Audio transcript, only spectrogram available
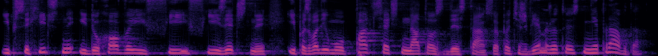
i psychiczny, i duchowy, i fi fizyczny i pozwolił mu patrzeć na to z dystansu. A przecież wiemy, że to jest nieprawda.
